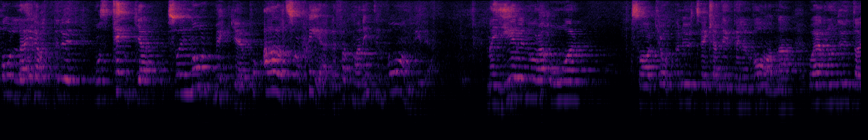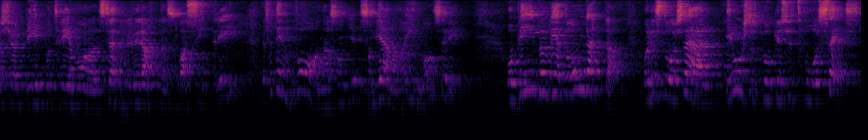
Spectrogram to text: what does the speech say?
hålla i ratten. Du vet, måste tänka så enormt mycket på allt som sker därför att man är inte van vid det. Men ger det några år så har kroppen utvecklat det till en vana och även om du inte har kört bil på tre månader, sätter du vid ratten så bara sitter det i. Därför att det är en vana som, som hjärnan har invant sig vid. Och Bibeln vet om detta. Och det står så här i Ordspråksboken 22.6.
